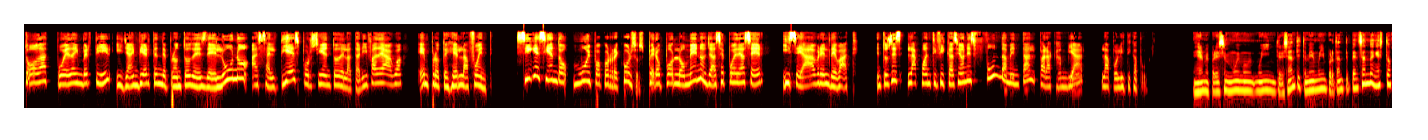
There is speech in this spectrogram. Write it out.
toda pueda invertir y ya invierten de pronto desde el 1 hasta el 10% de la tarifa de agua en proteger la fuente. Sigue siendo muy pocos recursos, pero por lo menos ya se puede hacer y se abre el debate. Entonces, la cuantificación es fundamental para cambiar la política pública. Genial, me parece muy, muy, muy interesante y también muy importante. Pensando en esto,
